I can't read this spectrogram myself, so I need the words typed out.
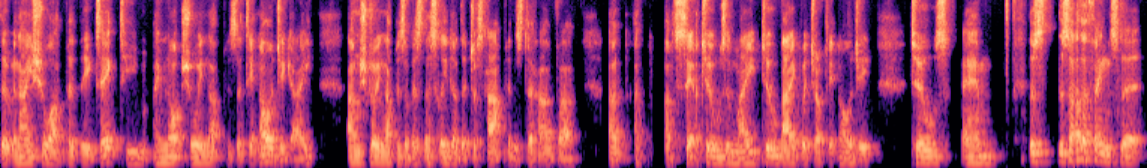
that when I show up at the exec team, I'm not showing up as a technology guy. I'm showing up as a business leader that just happens to have a, a, a, a set of tools in my tool bag, which are technology tools. Um, there's there's other things that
